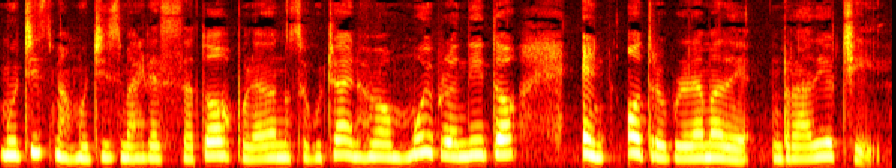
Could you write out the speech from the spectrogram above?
Muchísimas, muchísimas gracias a todos por habernos escuchado y nos vemos muy prontito en otro programa de Radio Chill.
